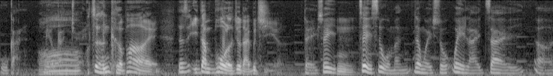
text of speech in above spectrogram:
无感。没有感觉，哦，这很可怕哎！但是，一旦破了，就来不及了。对，所以，嗯，这也是我们认为说，未来在呃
